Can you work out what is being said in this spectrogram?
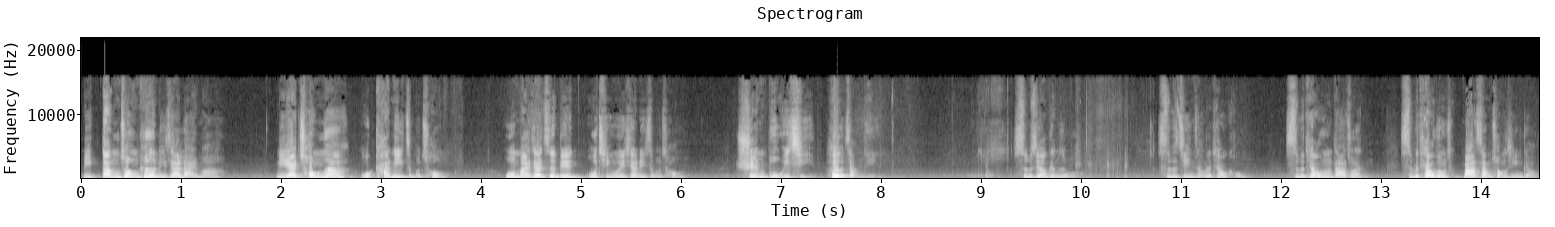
你当冲客你再来嘛，你来冲啊，我看你怎么冲，我买在这边，我请问一下你怎么冲，全部一起喝涨停，是不是要跟着我？是不是进场的跳空？是不是跳空大赚？是不是跳空马上创新高？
